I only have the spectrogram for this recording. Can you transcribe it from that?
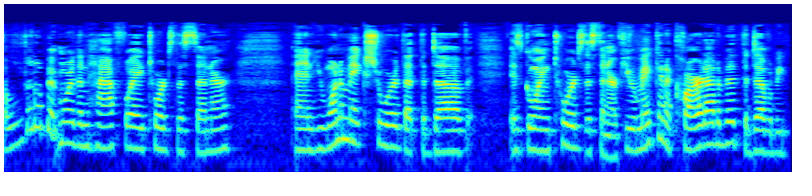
a little bit more than halfway towards the center and you want to make sure that the dove is going towards the center. If you were making a card out of it, the dove would be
